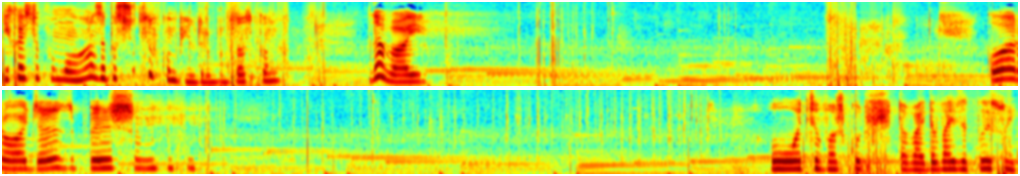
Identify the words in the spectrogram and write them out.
Якась допомога. Запишіться в комп'ютер, будь ласка. Давай. Коротше, запишемо. О, це важко. Давай, давай, записуй.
